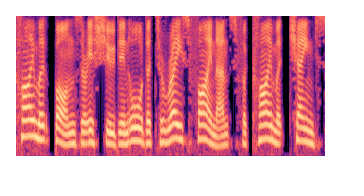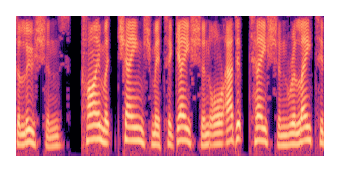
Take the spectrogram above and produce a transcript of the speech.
Climate bonds are issued in order to raise finance for climate change solutions, climate change mitigation or adaptation-related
